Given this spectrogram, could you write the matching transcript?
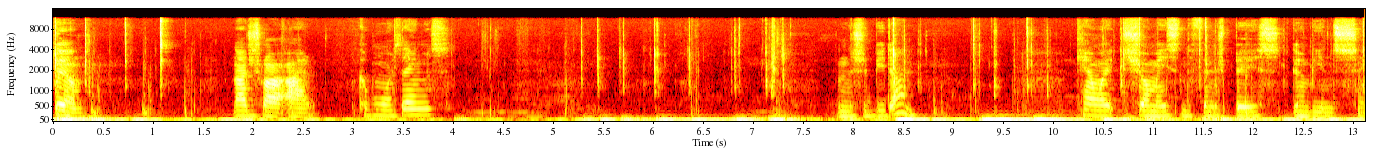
Boom. Now I just gotta add a couple more things. And this should be done. Can't wait to show Mason the finished base. Gonna be insane.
